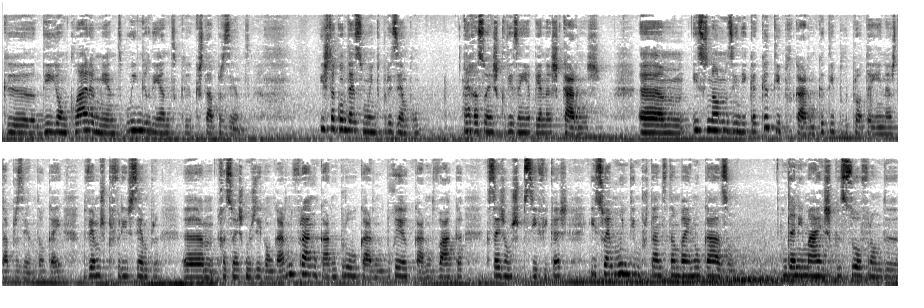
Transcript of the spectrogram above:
que digam claramente o ingrediente que, que está presente. Isto acontece muito, por exemplo, em rações que dizem apenas carnes. Um, isso não nos indica que tipo de carne, que tipo de proteína está presente, ok? Devemos preferir sempre um, rações que nos digam carne de frango, carne de peru, carne de borrego, carne de vaca, que sejam específicas. Isso é muito importante também no caso de animais que sofram de,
